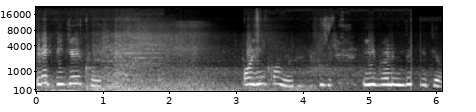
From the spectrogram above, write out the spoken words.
Direkt videoyu koydum. O link olmuyor. İyi bölümde gidiyor.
